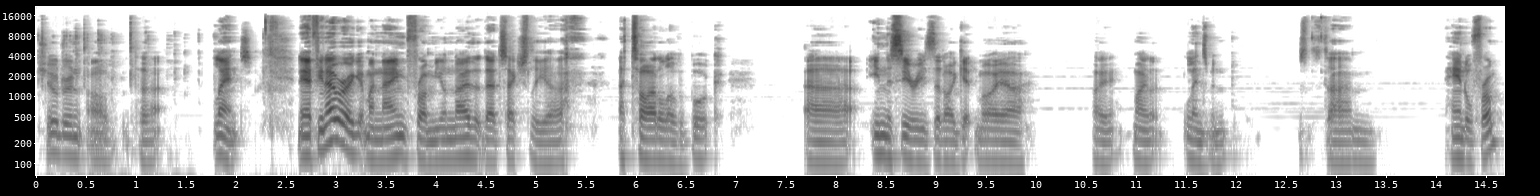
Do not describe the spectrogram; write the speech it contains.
children of the lens. Now, if you know where I get my name from, you'll know that that's actually a, a title of a book uh, in the series that I get my uh, my, my lensman um, handle from.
